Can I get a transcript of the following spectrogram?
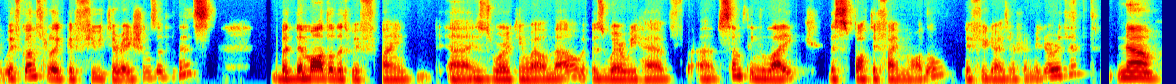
we've gone through like a few iterations of this, but the model that we find uh, is working well now is where we have uh, something like the Spotify model, if you guys are familiar with it. No.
